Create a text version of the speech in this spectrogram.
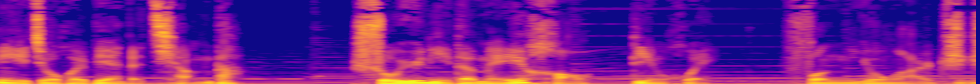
你就会变得强大。属于你的美好定会蜂拥而至。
